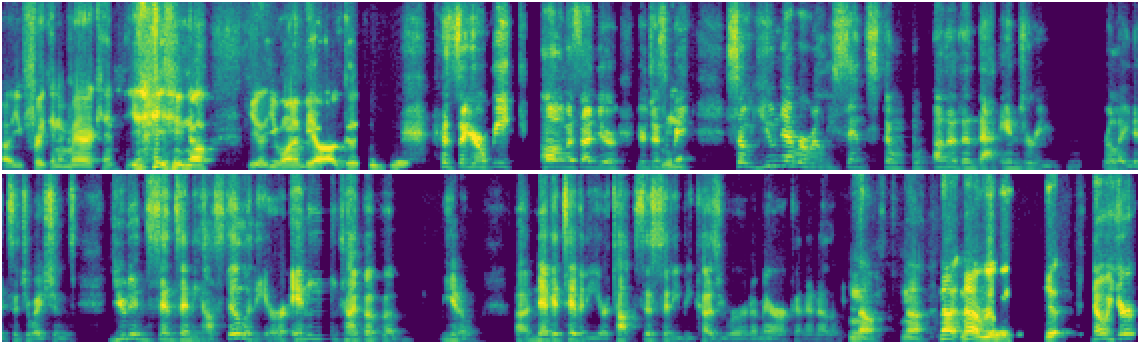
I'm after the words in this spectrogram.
Oh, you freaking American? you know, you you want to be all good. so you're weak. All of a sudden, you're you're just yeah. weak. So you never really sensed, other than that injury related situations, you didn't sense any hostility or any type of, uh, you know, uh, negativity or toxicity because you were an American. In other words. No, no, not not really. Yeah. No, you're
